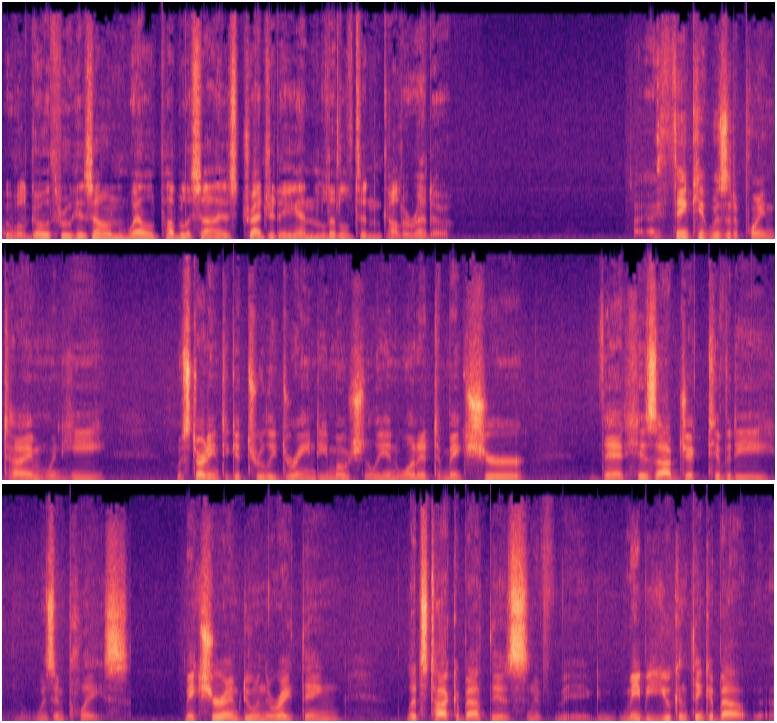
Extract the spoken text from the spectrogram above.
who will go through his own well publicized tragedy in Littleton, Colorado. I think it was at a point in time when he was starting to get truly drained emotionally and wanted to make sure that his objectivity was in place. Make sure I'm doing the right thing. Let's talk about this, and if maybe you can think about uh,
